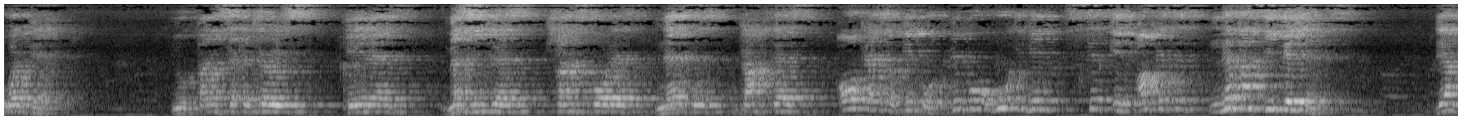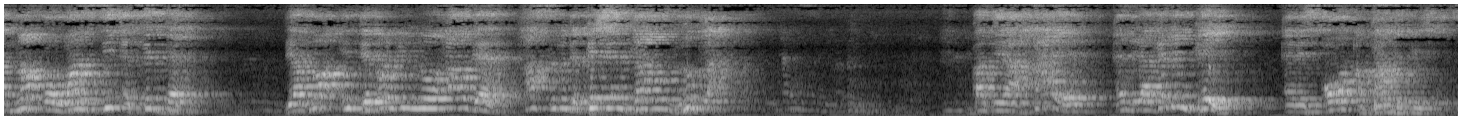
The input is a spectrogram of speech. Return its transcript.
work there. You will find secretaries, cleaners, messengers, transporters, nurses, doctors, all kinds of people. People who even sit in offices never see patients. They have not for once seen a sick bed. They have not, they don't even know how the hospital, the patient gowns look like. But they are hired and they are getting paid, and it's all about the patients.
